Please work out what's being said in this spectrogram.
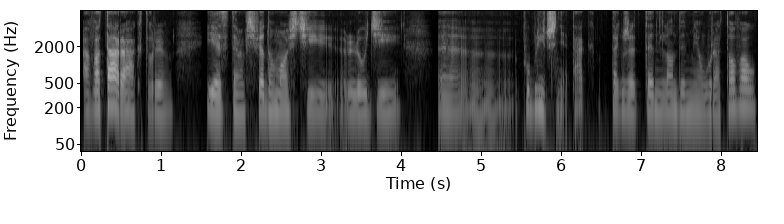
awatara, którym jestem w świadomości ludzi e, publicznie, tak? Także ten Londyn mnie uratował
